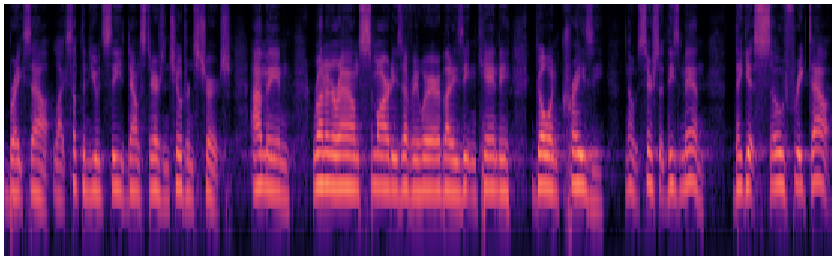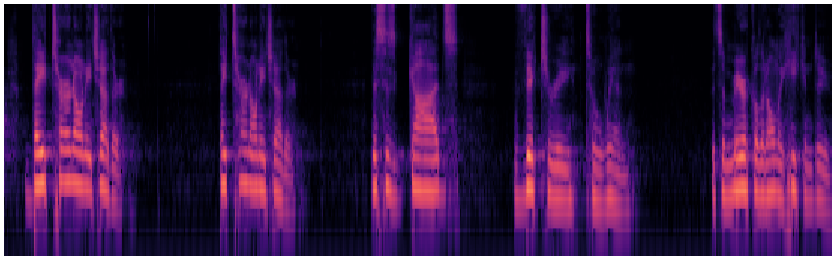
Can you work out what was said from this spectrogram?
breaks out, like something you would see downstairs in children's church. I mean, running around, smarties everywhere, everybody's eating candy, going crazy. No, seriously, these men, they get so freaked out, they turn on each other. They turn on each other. This is God's victory to win. It's a miracle that only He can do.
